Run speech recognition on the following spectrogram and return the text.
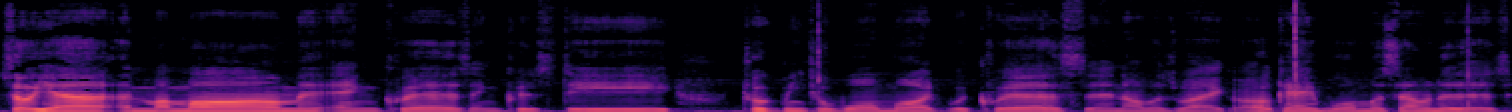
So yeah, and my mom and Chris and Christy took me to Walmart with Chris, and I was like, okay, Walmart sound it is.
